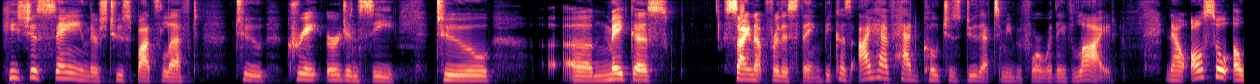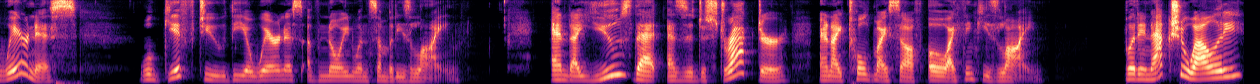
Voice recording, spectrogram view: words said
He's just saying there's two spots left to create urgency, to uh, make us sign up for this thing, because I have had coaches do that to me before where they've lied. Now, also, awareness will gift you the awareness of knowing when somebody's lying. And I use that as a distractor, and I told myself, oh, I think he's lying. But in actuality,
